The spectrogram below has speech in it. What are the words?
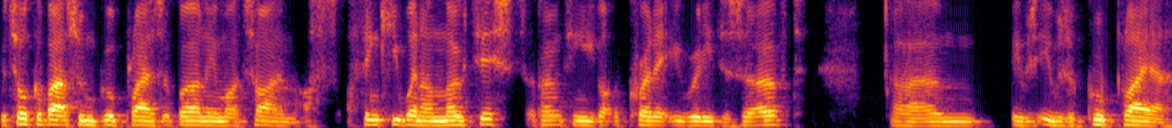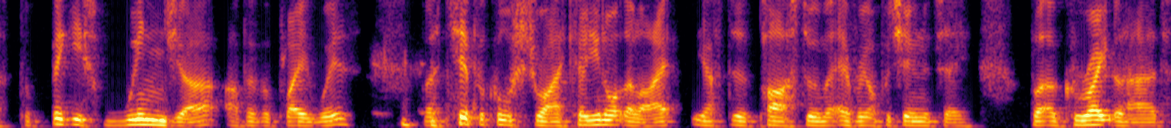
We talk about some good players at Burnley in my time. I think he went unnoticed. I don't think he got the credit he really deserved. Um, he was he was a good player, the biggest whinger I've ever played with. a typical striker, you know what they're like. You have to pass to him at every opportunity. But a great lad,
